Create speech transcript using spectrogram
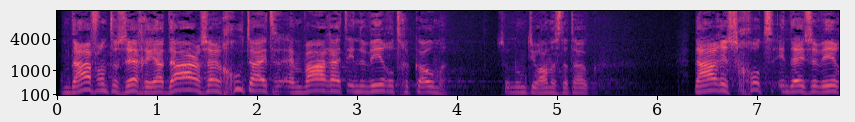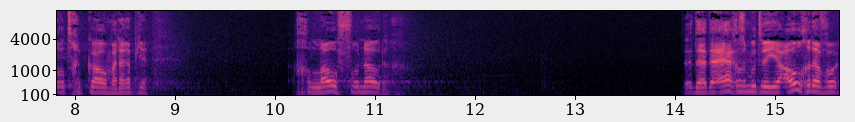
om daarvan te zeggen, ja, daar zijn goedheid en waarheid in de wereld gekomen. Zo noemt Johannes dat ook. Daar is God in deze wereld gekomen. Daar heb je geloof voor nodig. De, ergens moeten je ogen daarvoor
